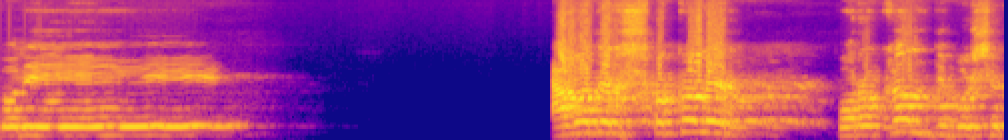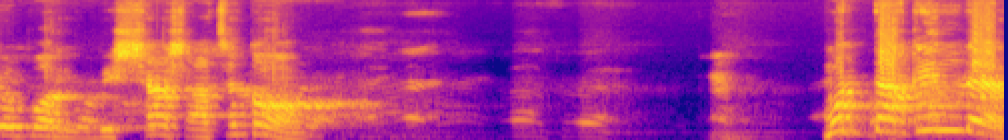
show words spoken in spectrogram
করে, আমাদের সকলের পরকাল দিবসের উপর বিশ্বাস আছে তো? মুত্তাকিনদের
